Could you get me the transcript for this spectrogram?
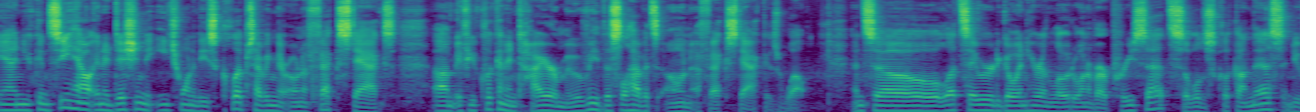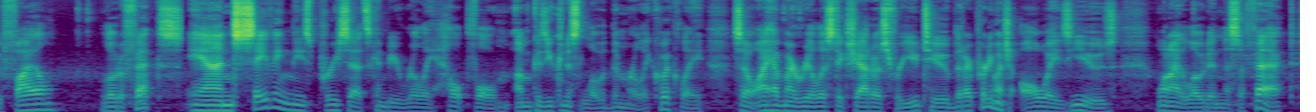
and you can see how in addition to each one of these clips having their own effect stacks, um, if you click an entire movie, this will have its own effect stack as well. And so let's say we were to go in here and load one of our presets. So we'll just click on this and do File, load effects. And saving these presets can be really helpful because um, you can just load them really quickly. So I have my realistic shadows for YouTube that I pretty much always use when I load in this effect.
